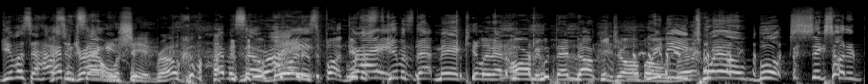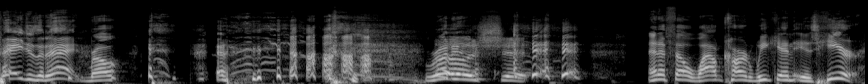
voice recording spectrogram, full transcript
Give us a House Heaven of Dragon shit, bro. Come on. Heaven sound Right. boring as fuck. Give, Right. us, give us that man killing that army with that donkey jawbone. we need bro. 12 books, 600 pages of that, bro. Run oh shit. NFL Wildcard Weekend is here,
